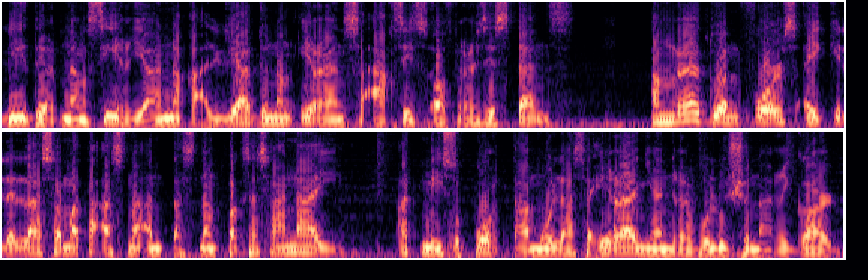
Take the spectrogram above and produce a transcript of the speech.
leader ng Syria na kaalyado ng Iran sa Axis of Resistance. Ang Radwan Force ay kilala sa mataas na antas ng pagsasanay at may suporta mula sa Iranian Revolutionary Guard.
